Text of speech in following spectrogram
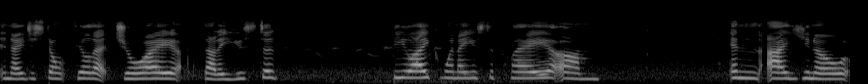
and I just don't feel that joy that I used to be like when I used to play. Um, and I, you know,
